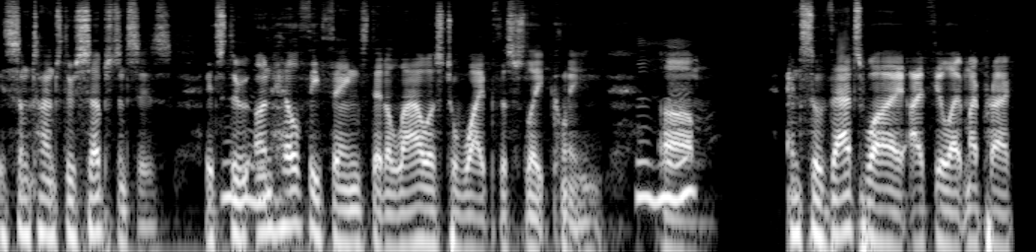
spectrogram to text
is sometimes through substances. It's through Mhm. unhealthy things that allow us to wipe the slate clean. Mhm. Um, and so that's why I feel like my prac,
